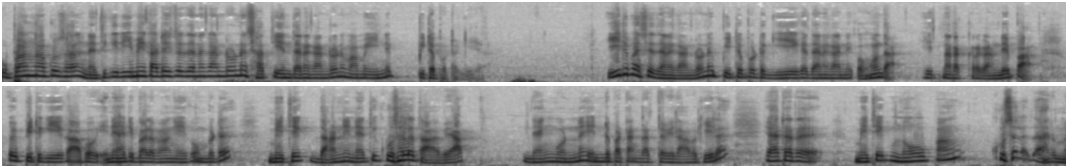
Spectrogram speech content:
උපන් අකුසල් නැති කිරීමේ කටයුතු දැනගන්න ඕනේ සතියෙන් දැනගන්න ඕනේ මම ඉන්නේ පිටපොට කියලා. ඊට පස්සේ දැනගන්න ඕනේ පිටපොට ගියේ එක දැනගන්න එක හොඳයි. හිත නරක කරගන්න එපා. ওই පිට ගියේ එක ආපහු එන හැටි බලපන් ඒක උඹට මෙතෙක් දන්නේ නැති කුසලතාවයක් දැන් ඔන්න එන්න පටන් ගත්ත වෙලාව කියලා එයාට අර මෙතෙක් නෝපං කුසල ධර්ම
